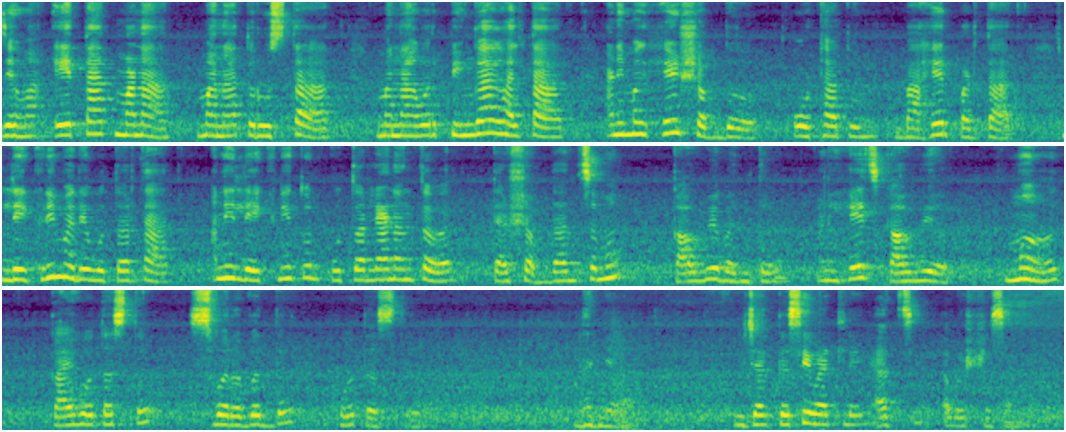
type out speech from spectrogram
जेव्हा येतात मनात मनात रुजतात मनावर पिंगा घालतात आणि मग हे शब्द ओठातून बाहेर पडतात लेखणीमध्ये उतरतात आणि लेखणीतून उतरल्यानंतर त्या शब्दांचं मग काव्य बनतं. आणि हेच काव्य मग काय होत असतं? स्वरबद्ध होत असतं. धन्यवाद. विचार कसे वाटले? आजचे अवश्य सांगा.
